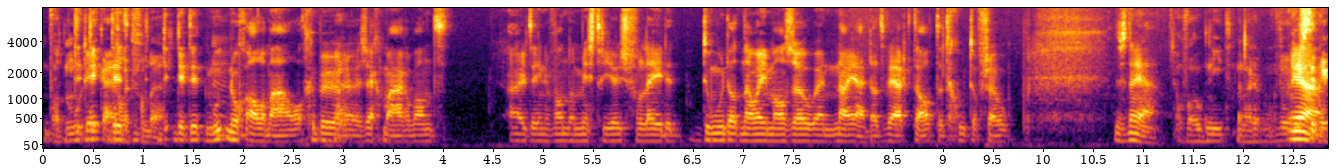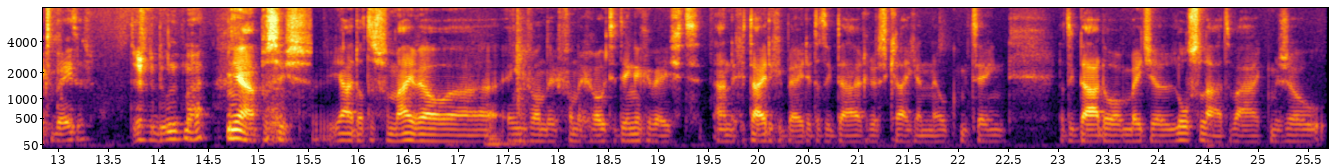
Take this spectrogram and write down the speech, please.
Wat moet dit- ik eigenlijk dit, vandaag? Dit, dit, dit moet nog allemaal gebeuren, zeg maar. Want uit een of ander mysterieus verleden doen we dat nou eenmaal zo. En nou ja, dat werkt altijd goed of zo. Dus nou ja. Of ook niet, maar we Ja. wisten niks beters. Dus we doen het maar. Ja, precies. Ja, dat is voor mij wel eh, een van de, van de grote dingen geweest aan de getijdengebeden. Dat ik daar rust krijg en ook meteen dat ik daardoor een beetje loslaat waar ik me zo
